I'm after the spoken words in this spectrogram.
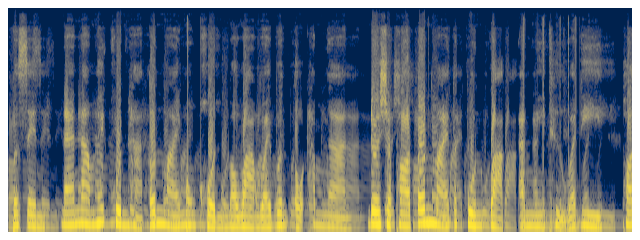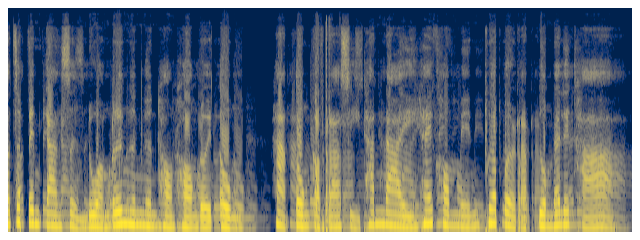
200%แนะนำให้คุณหาต้นไม้มงคลมาวางไว้บนโต๊ะทำงาน โดยเฉพาะต้นไม้ตระกูลกวักอันนี้ถือว่าดี เพราะจะเป็นการเสริมดวงเรื่องเงินเงินทองทองโดยตรง หากตรงกับราศีท่านใดให้คอมเมนต์เพื่อเปิดรับดวงได้เลยค่ะ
